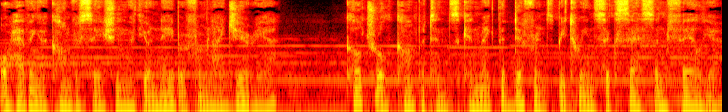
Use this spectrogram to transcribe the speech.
or having a conversation with your neighbor from Nigeria, cultural competence can make the difference between success and failure,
